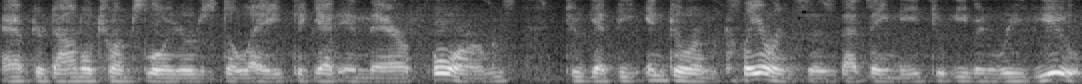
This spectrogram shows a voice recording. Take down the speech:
after Donald Trump's lawyers delayed to get in their forms to get the interim clearances that they need to even review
